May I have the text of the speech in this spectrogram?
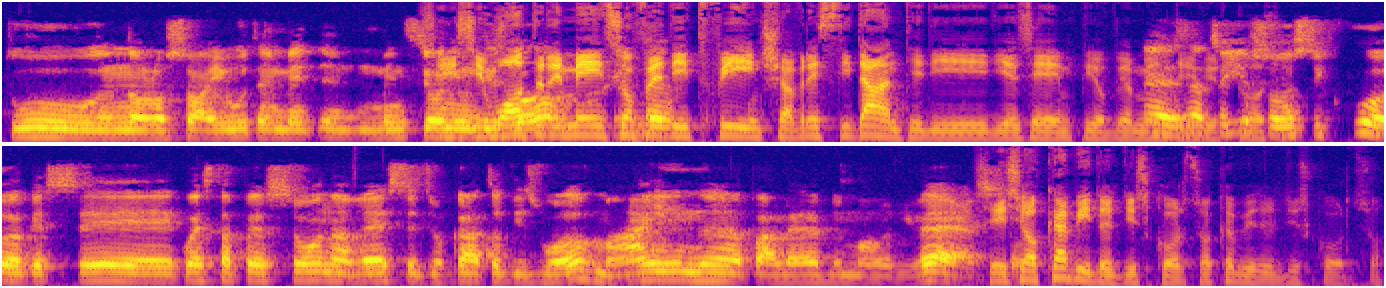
tu non lo so, aiuta menzioni sì, sì, What Remains of Edith Finch, avresti tanti di, di esempi ovviamente. Eh, esatto, io sono sicuro che se questa persona avesse giocato This War of Mine parlerebbe in modo diverso. Sì, sì, ho capito il discorso, ho capito il discorso.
